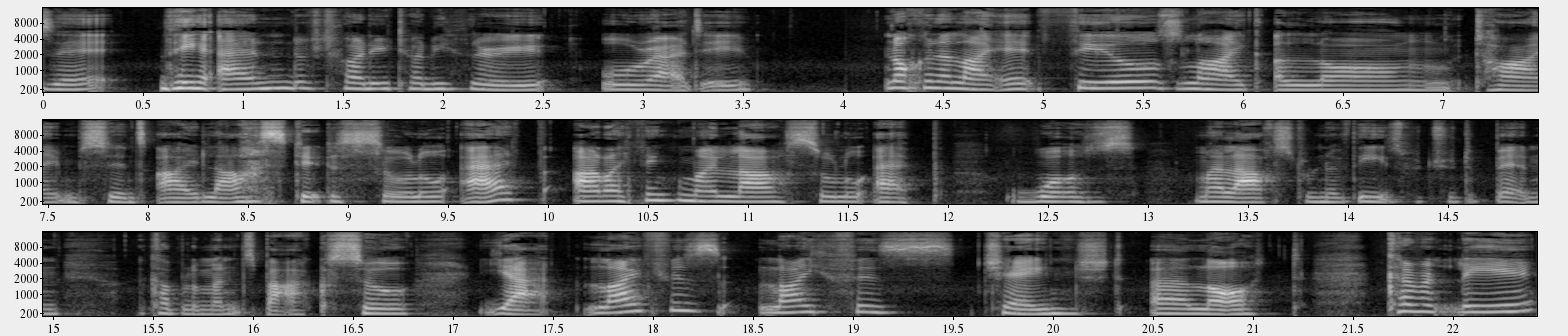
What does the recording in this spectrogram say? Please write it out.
is it the end of 2023 already? Not gonna lie, it feels like a long time since I last did a solo ep, and I think my last solo ep was my last one of these, which would have been a couple of months back. So yeah, life is life is changed a lot. Currently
